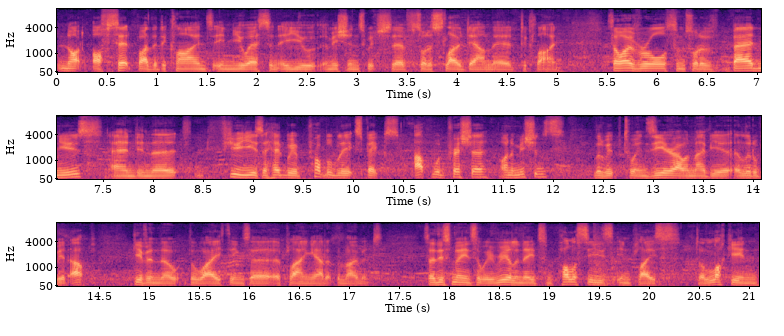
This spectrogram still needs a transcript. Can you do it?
not offset by the declines in US and EU emissions, which have sort of slowed down their decline. So overall, some sort of bad news, and in the few years ahead, we probably expect upward pressure on emissions, a little bit between zero and maybe a, little bit up, given the, the way things are playing out at the moment. So this means that we really need some policies in place to lock in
